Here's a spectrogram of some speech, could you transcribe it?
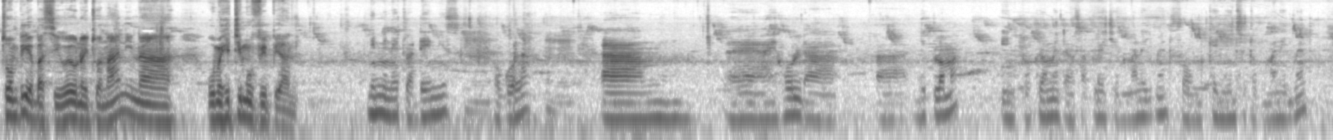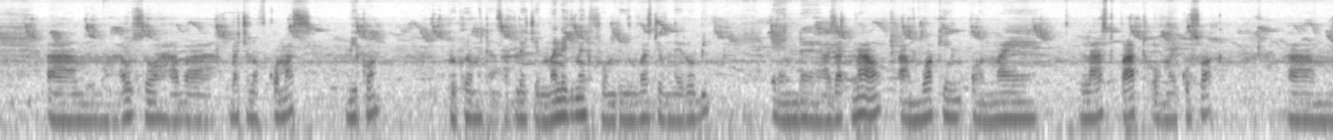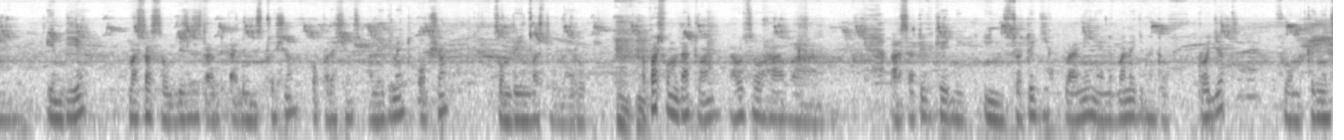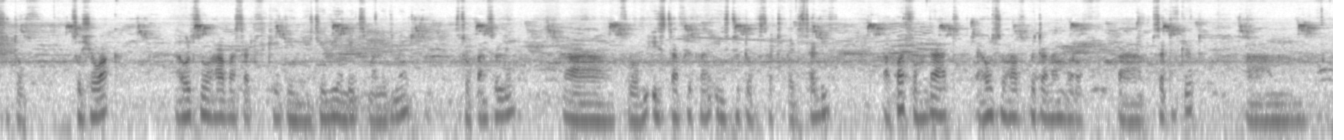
Tuambie basi wewe unaitwa nani na umehitimu vipi yani? Mimi naitwa Dennis Ogola. Um, uh, I hold a, a diploma in procurement and supply chain management from Kenya Institute of Management. Um, I also have a Bachelor of Commerce, BCom, procurement and supply chain management from the University of Nairobi. And uh, as at now, I'm working on my last part of my coursework, um, MBA, Masters of Business Ad- Administration, Operations Management option from the University of Nairobi. Mm -hmm. Apart from that one, I also have a, a certificate in, in strategic planning and management of projects from Kenya Institute of Social Work. I also have a certificate in HIV and AIDS management, stroke counseling uh, from East Africa Institute of Certified Studies. Apart from that, I also have quite a number of uh, certificates um,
